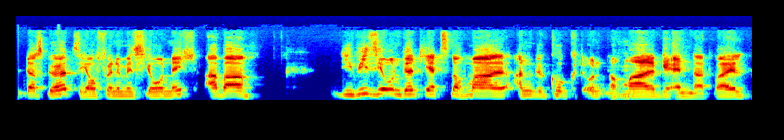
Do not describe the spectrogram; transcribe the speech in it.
Das gehört sich auch für eine Mission nicht, aber die Vision wird jetzt nochmal angeguckt und mhm. nochmal geändert, weil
